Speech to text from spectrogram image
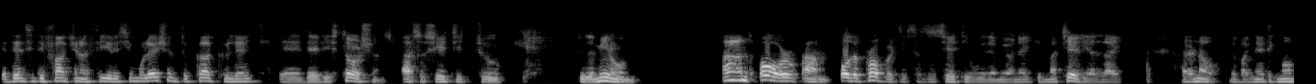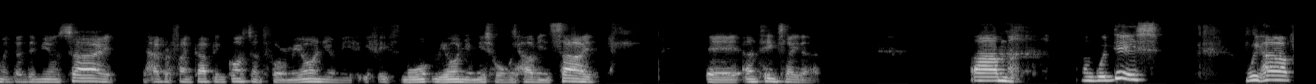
a density functional theory simulation to calculate uh, the distortions associated to, to the muon and or um, other properties associated with the muonated material, like, I don't know, the magnetic moment at the muon side, the hyperfine coupling constant for muonium, if, if, if muonium is what we have inside, and things like that. Um, and with this, we have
